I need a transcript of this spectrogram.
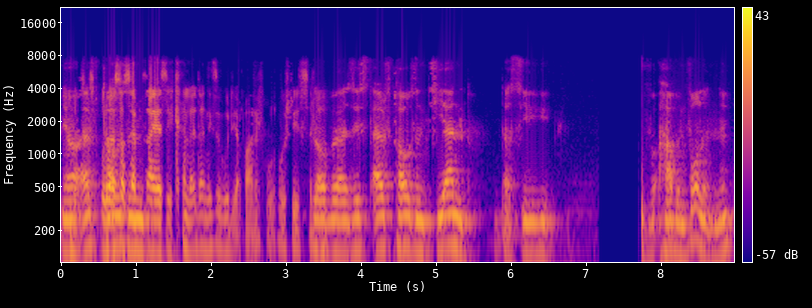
Ja, 11 Oder ist das der Preis? Ich kann leider nicht so gut Japanisch. Wo, wo steht es denn? Ich glaube, es ist 11.000 Yen, dass sie haben wollen, ne?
